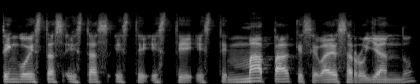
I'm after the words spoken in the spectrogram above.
tengo estas, estas, este, este, este mapa que se va desarrollando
